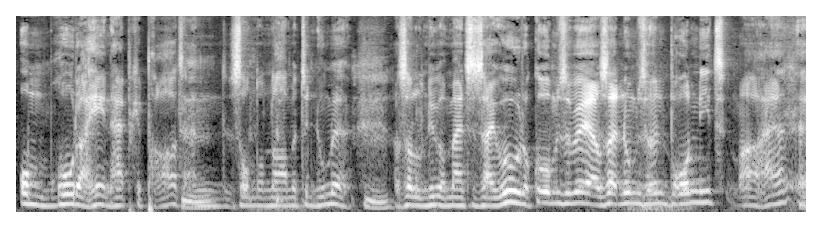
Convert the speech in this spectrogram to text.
om Roda heen heb gepraat. En zonder namen te noemen. Er zullen nu wel mensen zeggen, oeh, daar komen ze weer. Ze noemen ze hun bron niet. Maar hè, eh,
